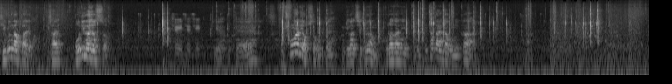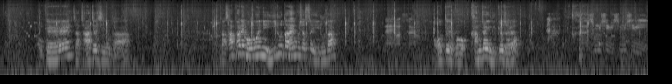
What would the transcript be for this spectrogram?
기분 나빠 이거. 자 어디 가셨어? 뒤에 있어요 뒤에. 예, 오케이. 아, 총알이 없어 근데 우리가 지금 돌아다니 계속 쫓아다니다 보니까 어. 오케이 자 자제 지금 다. 자 사파리 모모니 이루다 해보셨어요 이루다? 어때 뭐 감정이 느껴져요? 저는 심심이 심심이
